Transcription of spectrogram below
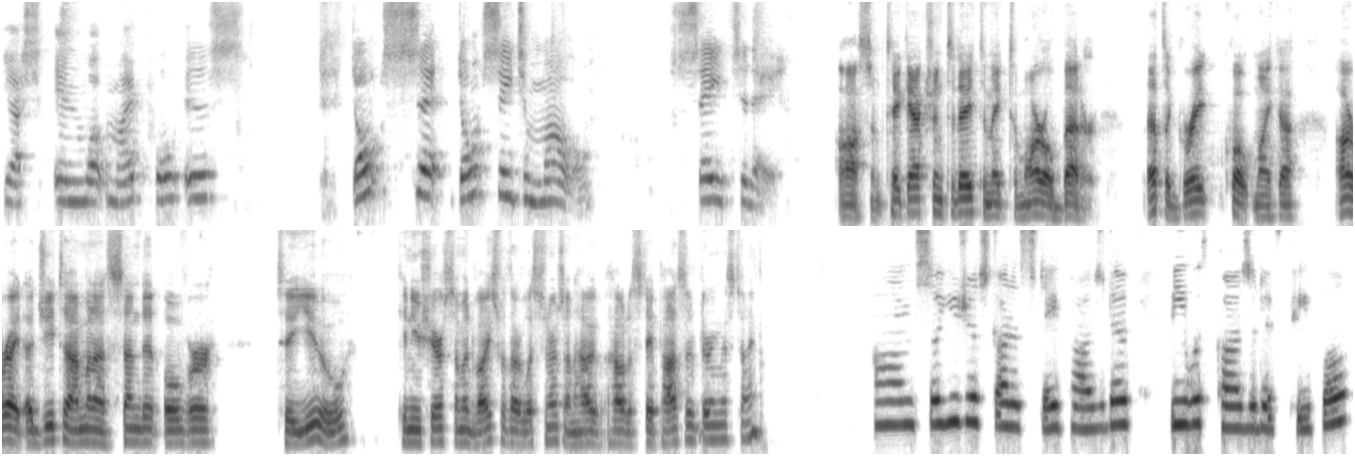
Yes, and what my quote is: Don't say don't say tomorrow, say today. Awesome. Take action today to make tomorrow better. That's a great quote, Micah. All right, Ajita, I'm going to send it over to you. Can you share some advice with our listeners on how, how to stay positive during this time? Um, so you just gotta stay positive, be with positive people,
